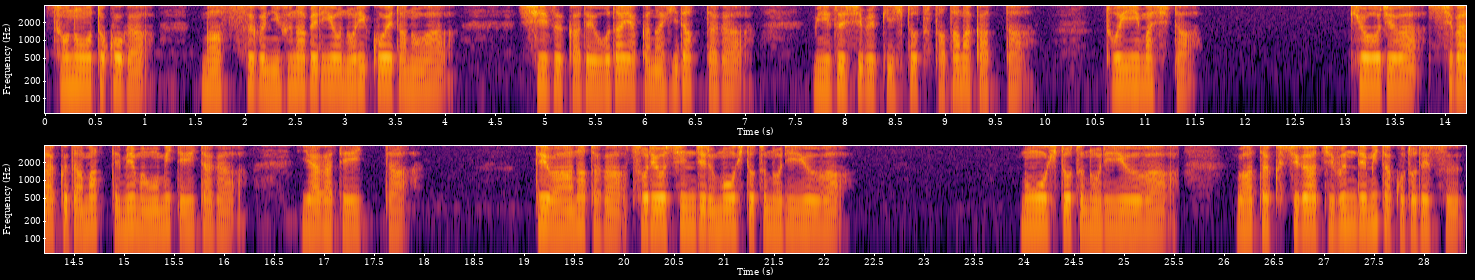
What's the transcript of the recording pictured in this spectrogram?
その男がまっすぐに船べりを乗り越えたのは、静かで穏やかな日だったが、水しぶき一つ立たなかった、と言いました。教授はしばらく黙ってメモを見ていたが、やがて言った。ではあなたがそれを信じるもう一つの理由は、もう一つの理由は、私が自分で見たことです。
